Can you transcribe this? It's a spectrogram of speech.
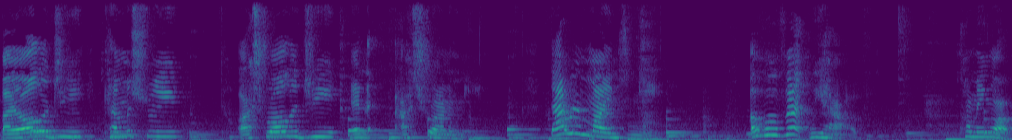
biology, chemistry, astrology, and astronomy. That reminds me of an event we have coming up.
